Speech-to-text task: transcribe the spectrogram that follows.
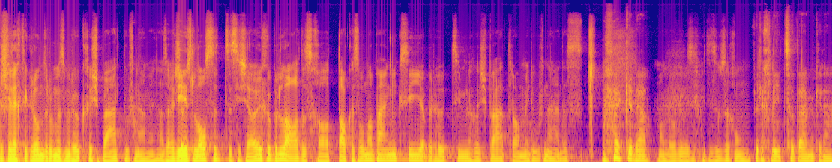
Das ist vielleicht der Grund, warum wir wirklich spät aufnehmen. Also wenn ihr es hört, das ist euch überlassen. Das kann tagesunabhängig sein, aber heute sind wir ein bisschen spät dran mit aufnehmen. Das genau. Mal schauen, was mit das rauskommt. Vielleicht liegt an dem, genau.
